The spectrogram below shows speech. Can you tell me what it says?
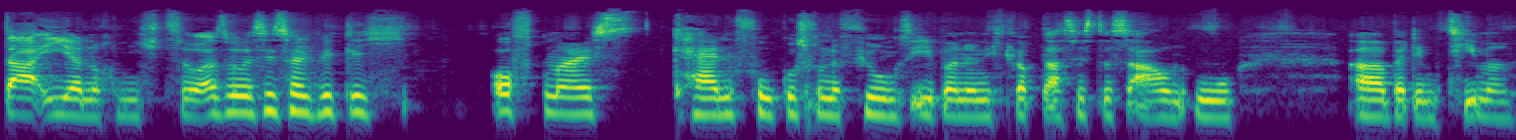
da eher noch nicht so. Also es ist halt wirklich oftmals kein Fokus von der Führungsebene und ich glaube, das ist das A und O äh, bei dem Thema.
